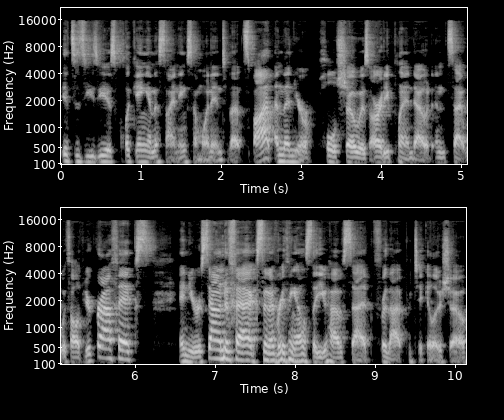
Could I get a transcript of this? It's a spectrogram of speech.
it's as easy as clicking and assigning someone into that spot. And then your whole show is already planned out and set with all of your graphics and your sound effects and everything else that you have set for that particular show.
